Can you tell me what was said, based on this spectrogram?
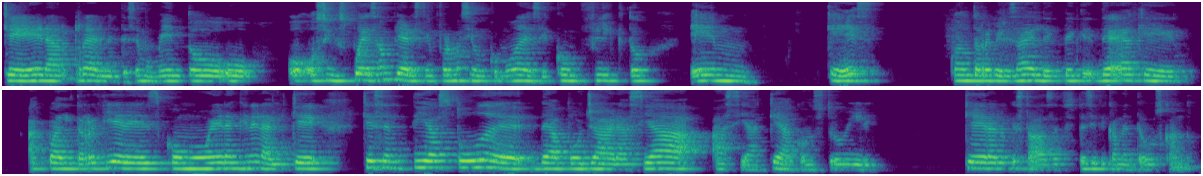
Qué era realmente ese momento o, o, si nos puedes ampliar esta información como de ese conflicto, eh, ¿qué es? Cuando te refieres a él, de, de, de, a, a cuál te refieres, cómo era en general y qué, ¿Qué sentías tú de, de apoyar hacia, hacia qué? A construir. ¿Qué era lo que estabas específicamente buscando?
